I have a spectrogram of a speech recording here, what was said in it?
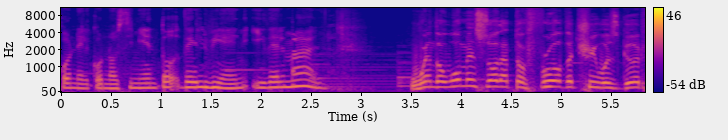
con el conocimiento del bien y del mal. When the woman saw that the fruit of the tree was good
